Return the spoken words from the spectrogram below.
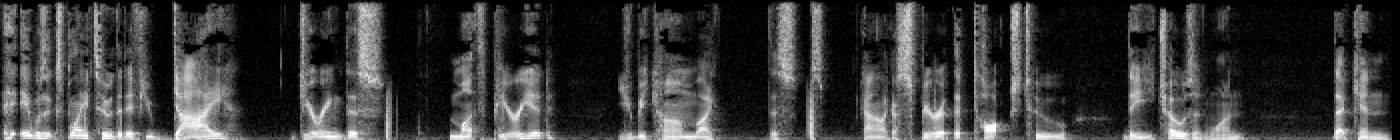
it it was explained too that if you die during this month period, you become like this kind of like a spirit that talks to the chosen one that can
